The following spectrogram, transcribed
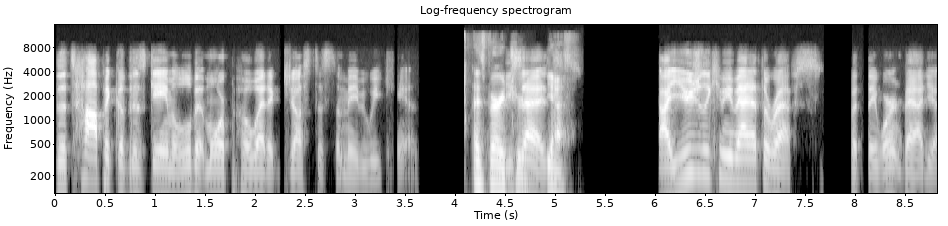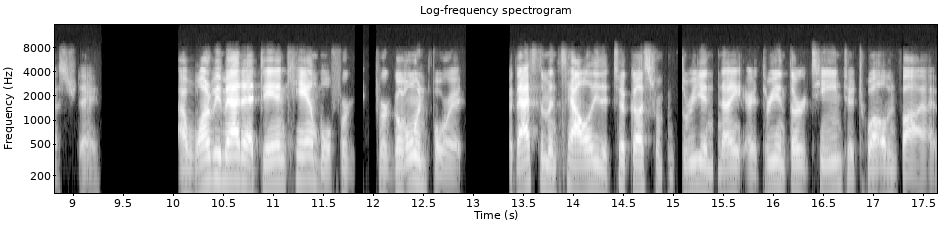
the topic of this game a little bit more poetic justice than maybe we can. That's very He true. says- yes. I usually can be mad at the refs, but they weren't bad yesterday. I want to be mad at Dan Campbell for for going for it, but that's the mentality that took us from three and nine or three and thirteen to twelve and five.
